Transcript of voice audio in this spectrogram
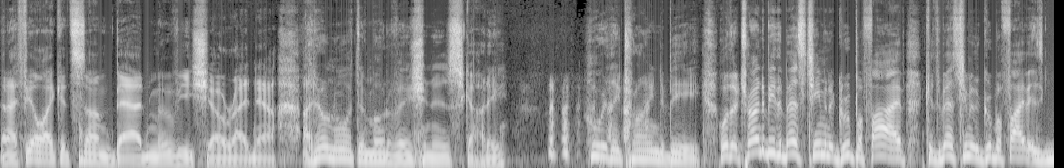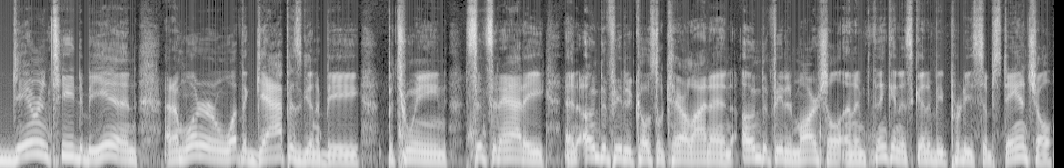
And I feel like it's some bad movie show right now. I don't know what their motivation is, Scotty. Who are they trying to be? Well, they're trying to be the best team in a group of five because the best team in the group of five is guaranteed to be in. And I'm wondering what the gap is going to be between Cincinnati and undefeated Coastal Carolina and undefeated Marshall. And I'm thinking it's going to be pretty substantial.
